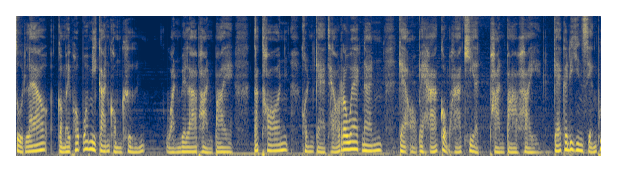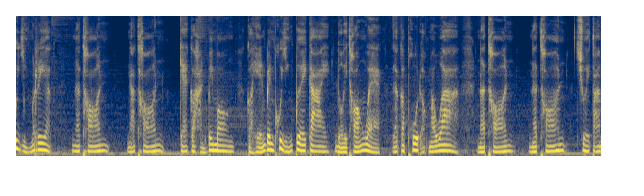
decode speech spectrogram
สูตรแล้วก็ไม่พบว่ามีการข่มขืน วันเวลาผ่านไปตาท้อน คนแก่แถวระแวกนั้น แกออกไปหากบหาเขียด ผ่านป่าไผ่แกก็ได้ยินเสียงผู้หญิงเรียกนาทอนนาทอน แกก็หันไปมอง ก็เห็นเป็นผู้หญิงเปลือยกาย โดยท้องแหวก แล้วก็พูดออกมาว่านาทอนนาทอน ช่วยตาม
